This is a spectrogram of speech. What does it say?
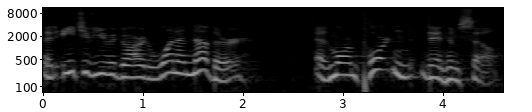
let each of you regard one another as more important than himself.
